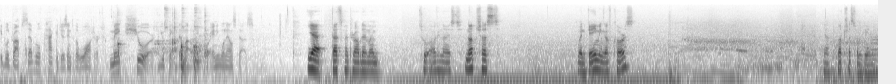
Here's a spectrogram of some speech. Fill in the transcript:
It will drop several packages into the water. Make sure you pick them up before anyone else does. Yeah, that's my problem. I'm too organized. Not just when gaming, of course. Yeah, not just when gaming.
